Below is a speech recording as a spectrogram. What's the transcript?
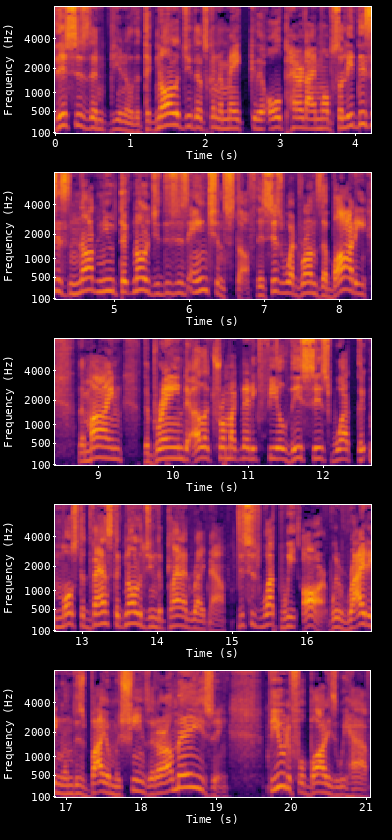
this is the you know the technology that's going to make the old paradigm obsolete. This is not new technology. This is ancient stuff. This is what runs the body the mind the brain the electromagnetic field. This is what the most advanced technology in the planet right now. This is what we are. We're riding on these bio machines that are amazing beautiful bodies we have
